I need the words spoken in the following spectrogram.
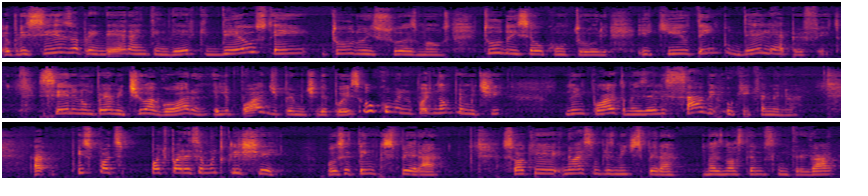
eu preciso aprender a entender que Deus tem tudo em Suas mãos, tudo em seu controle e que o tempo dele é perfeito. Se ele não permitiu agora, ele pode permitir depois, ou como ele pode não permitir, não importa, mas ele sabe o que é melhor. Ah, isso pode, pode parecer muito clichê. Você tem que esperar. Só que não é simplesmente esperar, mas nós temos que entregar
